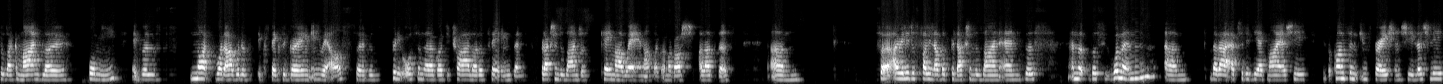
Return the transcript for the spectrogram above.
was like a mind blow for me. It was not what I would have expected going anywhere else. So it was pretty awesome that I got to try a lot of things and production design just came my way and I was like, oh my gosh, I love this. Um, so I really just fell in love with production design and this and the, this woman um, that I absolutely admire. She is a constant inspiration. She literally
